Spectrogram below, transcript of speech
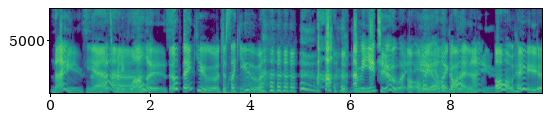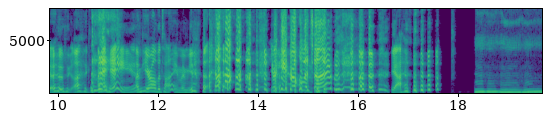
nice. Yeah. That's pretty flawless. Oh, thank you. Just like you. I mean, you too. Oh, oh my, you're oh my god. Nice. Oh, hey. I, hey, I'm here all the time. I mean, you're here all the time. yeah. Mm-hmm, mm-hmm.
